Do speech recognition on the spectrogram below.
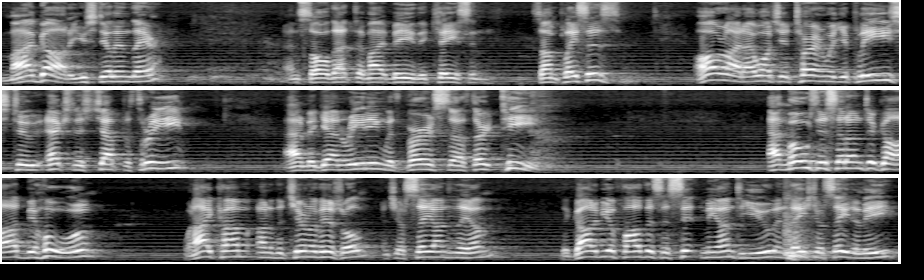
My God, are you still in there? And so that might be the case in some places. All right, I want you to turn, will you please, to Exodus chapter 3 and begin reading with verse uh, 13. And Moses said unto God, Behold, when I come unto the children of Israel, and shall say unto them, The God of your fathers has sent me unto you, and they shall say to me,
